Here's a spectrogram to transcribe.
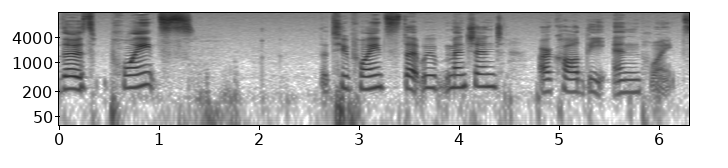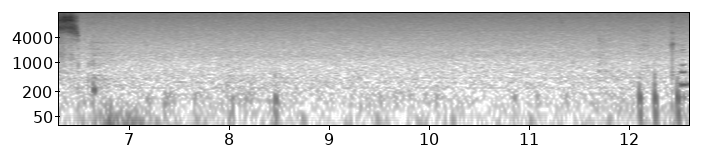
Those points the two points that we mentioned are called the endpoints. Okay.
